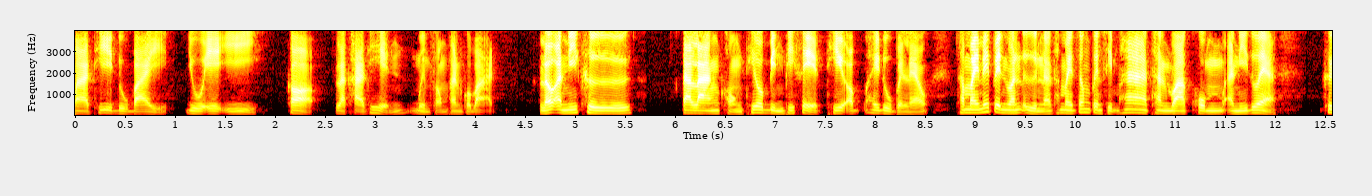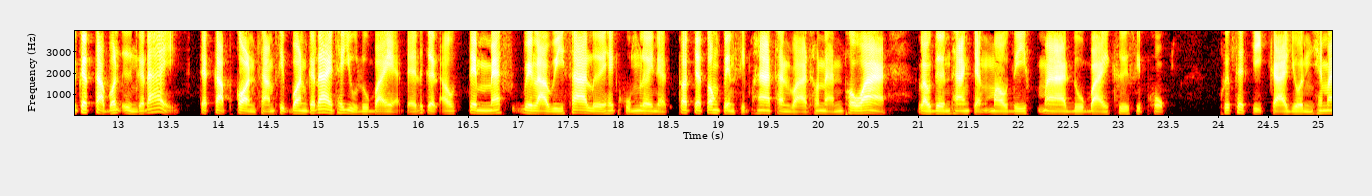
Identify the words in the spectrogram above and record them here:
มาที่ดูไบ UAE ก็ราคาที่เห็น 12,000 กว่าบาท แล้วอันนี้คือตารางของเที่ยวบินพิเศษที่ออฟให้ดูไปแล้วทำไมไม่เป็นวันอื่นนะทำไมต้องเป็น 15ธันวาคมอันนี้ด้วย คือจะกลับวันอื่นก็ได้ จะกลับก่อน 30 วันก็ได้ถ้าอยู่ดูไบอะแต่ถ้าเกิดเอาเต็มแม็กซ์เวลาวีซ่าเลยให้คุ้มเลยเนี่ยก็จะต้องเป็น 15ธันวาเท่านั้น เพราะว่าเราเดินทางจากมาลดีฟมาดูไบคือ 16 พฤศจิกายนใช่ไหม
